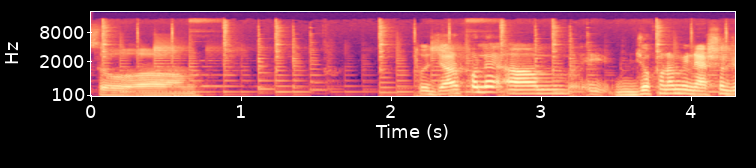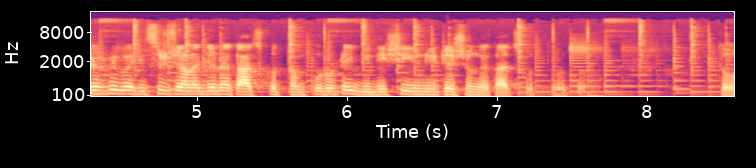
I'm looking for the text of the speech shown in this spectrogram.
সো তো যার ফলে যখন আমি ন্যাশনাল জিওগ্রাফিক বা হিস্ট্রি চ্যানেলের জন্য কাজ করতাম পুরোটাই বিদেশি ইউনিটের সঙ্গে কাজ করতে হতো। তো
